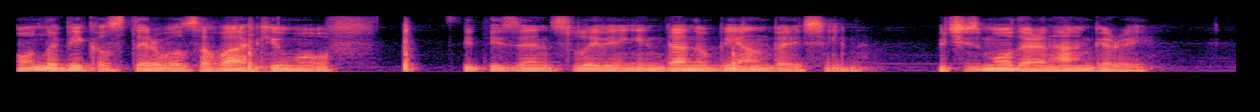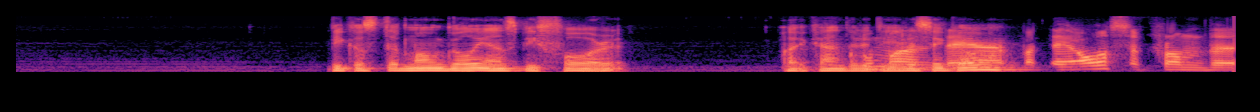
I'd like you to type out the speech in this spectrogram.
only because there was a vacuum of citizens living in Danubian basin, which is modern Hungary. Because the Mongolians before, like 100 Cuman, years they ago, are- but they're also from the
